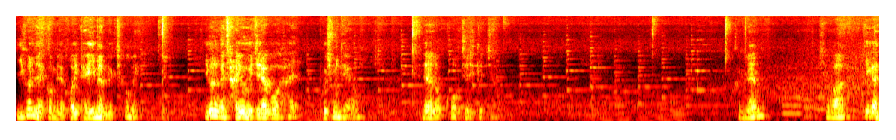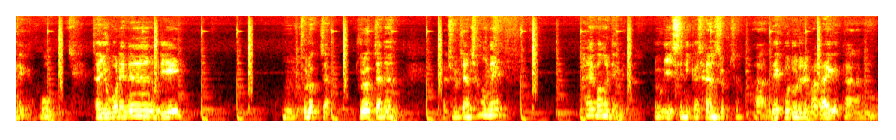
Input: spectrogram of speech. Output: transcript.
이걸 낼 겁니다. 거의 100이면 100 처음에. 이거는 그냥 자유의지라고 하- 보시면 돼요. 내려놓고 뒤집겠죠. 그러면 P와 D가 되겠고. 자, 자, 요번에는 우리 음, 조력자. 조력자는 자, 조력자는 처음에 8광을 냅니다. 여기 있으니까 자연스럽죠. 아, 내 고도리를 막아야겠다 라는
